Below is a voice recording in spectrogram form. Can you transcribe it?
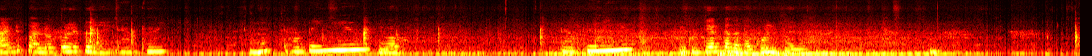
అంటే పులిపోయినాయి. W ఉహు. W ఇగో W ఇప్పుడు తీరు కదట కూలిపోయినాయి Q.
